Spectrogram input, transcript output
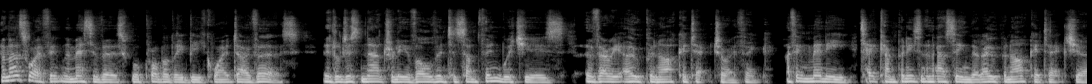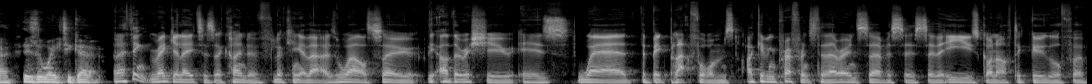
And that's why I think the metaverse will probably be quite diverse it'll just naturally evolve into something which is a very open architecture, I think. I think many tech companies are now seeing that open architecture is the way to go. And I think regulators are kind of looking at that as well. So the other issue is where the big platforms are giving preference to their own services. So the EU's gone after Google for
